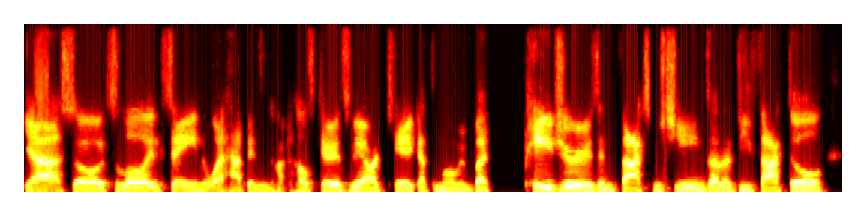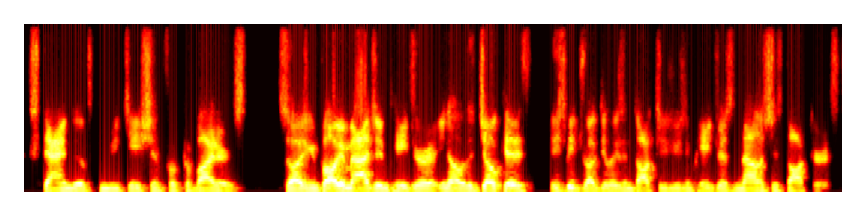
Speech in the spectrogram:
Yeah, so it's a little insane what happens in healthcare. It's very archaic at the moment, but pagers and fax machines are the de facto standard of communication for providers. So as you can probably imagine, pager, you know, the joke is there used to be drug dealers and doctors using pagers, and now it's just doctors.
